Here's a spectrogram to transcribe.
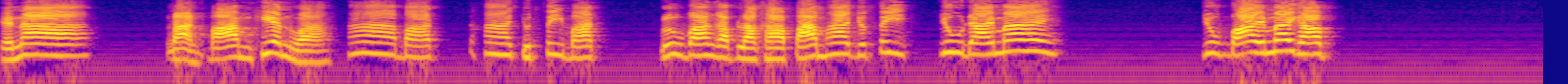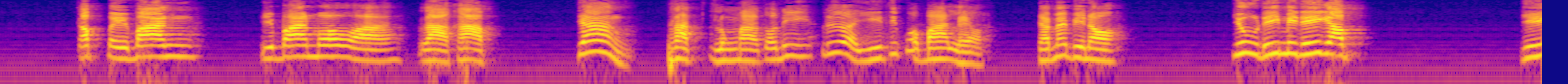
เห็นหน้า ร้านปาล์มเขียนว่าห้าบาทห้าจุดสี่บาทรู้บ้างกับราคาปาล์มห้าจุดสี่อยู่ได้ไหมอยู่บายไหมครับ กลับไปบ้านที่บ้านบอว่าราคาย่างผลัดลงมาตอนนี้เลือยี่สิบกว่าบาทแล้วใช่ไหมพี่น้องอยู่ดีไม่ดีครับยี่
